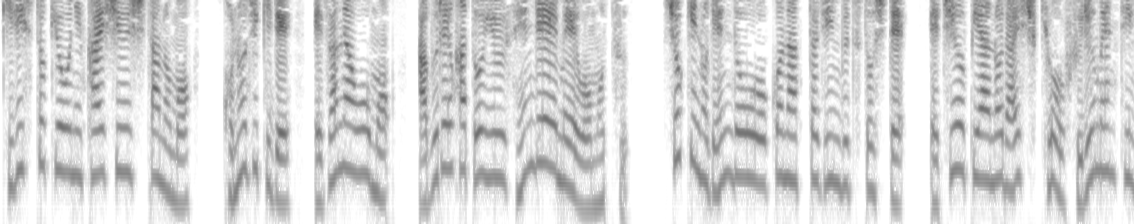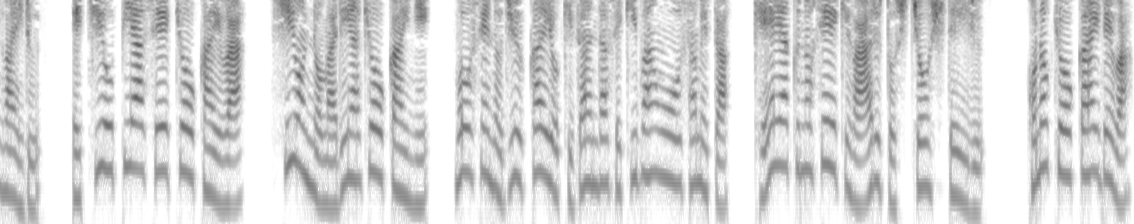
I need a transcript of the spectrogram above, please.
キリスト教に改宗したのも、この時期でエザナ王もアブレハという洗礼名を持つ。初期の伝道を行った人物として、エチオピアの大主教フルメンティがいる。エチオピア正教会は、シオンのマリア教会に、モーセの十回を刻んだ石板を収めた契約の聖器があると主張している。この教会では、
